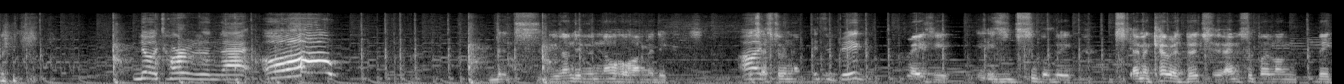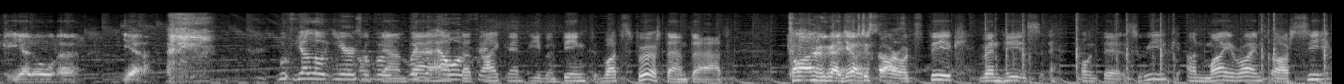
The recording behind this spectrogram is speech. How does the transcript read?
No, it's harder than that. Oh! That's you don't even know how hard my dick is. Uh, it's astronomical. it's big. crazy. It's super big. I'm a carrot bitch. I'm a super long, big, yellow. Uh, yeah. With yellow ears, with, a, with an elephant. that I can't even think what's first than that. Come on, regret. You have to The start. carrot stick when he's on the sweek and my rhymes are sick.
